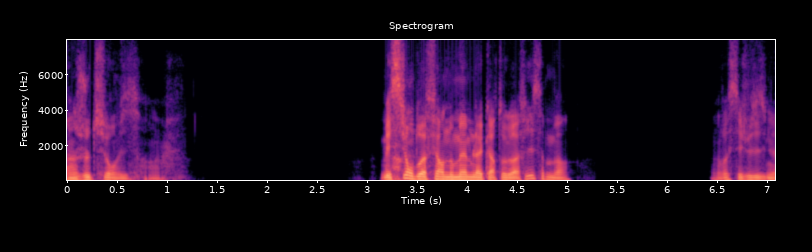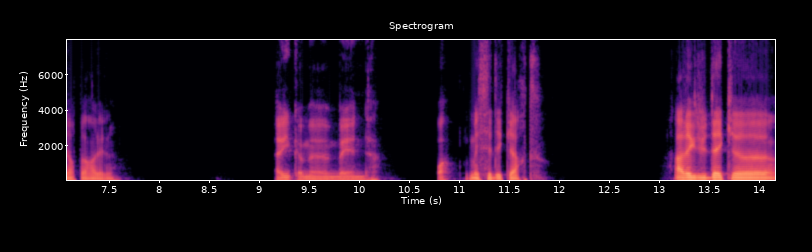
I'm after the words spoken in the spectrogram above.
Un jeu de survie. Mais si on doit faire nous-mêmes la cartographie, ça me va. En vrai, c'est juste des univers parallèles. Ah oui, comme euh, Bayonetta. Mais c'est des cartes. Avec du deck. euh,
